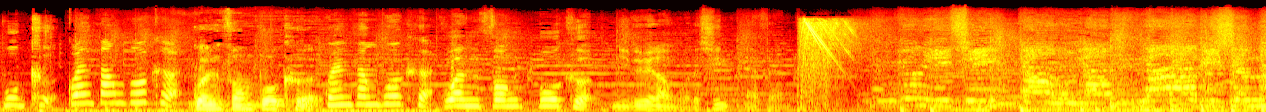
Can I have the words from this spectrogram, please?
播客。官方播客，官方播客。官方播客，官方播客，你的月亮我的心 FM。能够一起到老，那比什么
